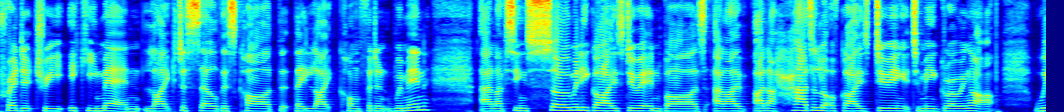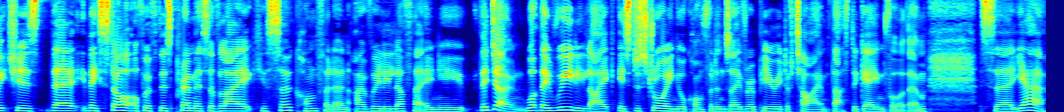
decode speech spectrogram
predatory, icky men like to sell this card that they like confident women. And I've seen so many guys do it in bars and I've, and I had a lot of guys doing it to me growing up, which is they, they start off with this premise of like, you're so confident. I really love that in you. They don't. What they really like is destroying your confidence over a period of time. That's the game for them. So yeah.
